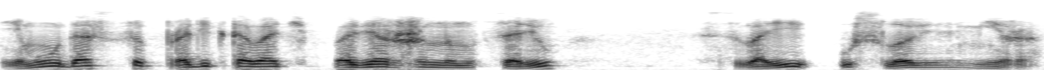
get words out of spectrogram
ему удастся продиктовать поверженному царю свои условия мира.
